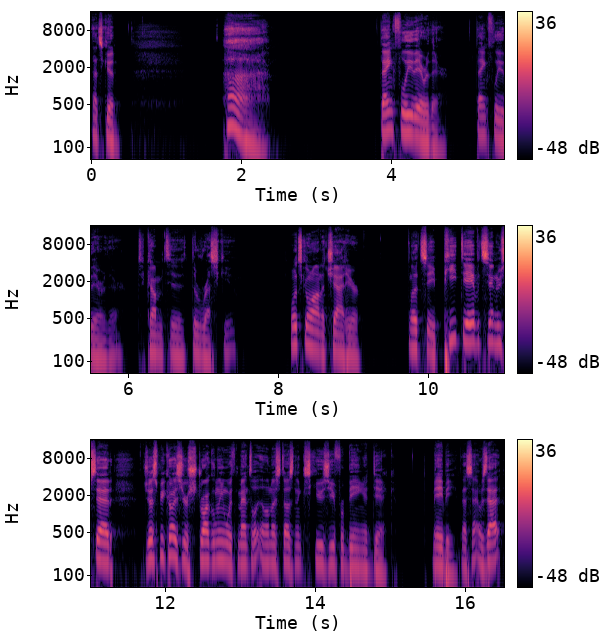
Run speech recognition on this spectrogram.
That's good. Thankfully, they were there. Thankfully, they were there to come to the rescue. What's going on in the chat here? Let's see. Pete Davidson, who said, just because you're struggling with mental illness doesn't excuse you for being a dick. Maybe. That's was that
